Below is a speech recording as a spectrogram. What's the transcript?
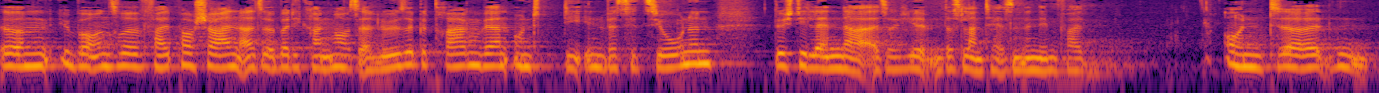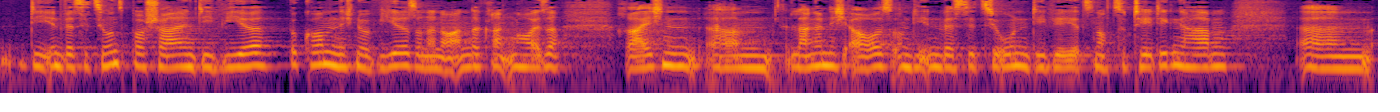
ähm, über unsere Fallpauschalen, also über die Krankenhauserlöse getragen werden und die Investitionen durch die Länder, also hier das Land Hessen in dem Fall. Und äh, die Investitionspauschalen, die wir bekommen, nicht nur wir, sondern auch andere Krankenhäuser, reichen ähm, lange nicht aus, um die Investitionen, die wir jetzt noch zu tätigen haben, ähm,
